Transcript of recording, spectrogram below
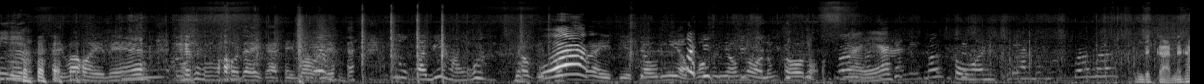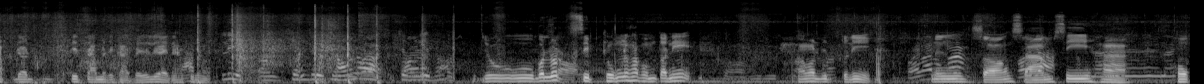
นี้เองไข่เบาไอ้เนี่ยเบาได้กันไข่เบาเนี่ยลูกปล่อยพี่เขาเจ้าเป็นไข่เตี๋ยเจ้าเงียบบอกเป็นย้อมนอนน้ำเขาเนาะไหนอะเบิ้งโตนเรียนเบิ้งเบิ้งบรรยากาศนะครับเดี๋ยวติดตามบรรยากาศไปเรื่อยๆนะครับพี่น้องรีบเอาเชิงรีบเขาเนาะเชิงรีบมันก็อยู่บนรถสิบถุงนะครับผมตอนนี้ เอามาดูตัวนี้หนึ่งสองสามสี่ห้าหก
